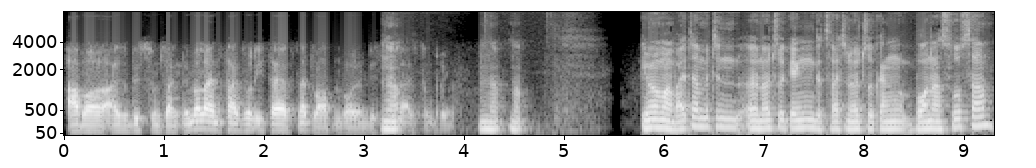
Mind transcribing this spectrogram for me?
Aber also bis zum St. Nimmerleinstag würde ich da jetzt nicht warten wollen, bis Ja. die Leistung bringen. Ja, ja. Gehen wir mal weiter mit den äh, Neuzugängen. Der zweite Neuzugang Borna Sosa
